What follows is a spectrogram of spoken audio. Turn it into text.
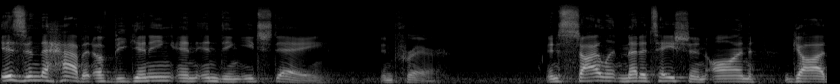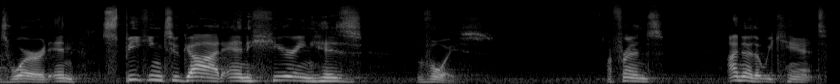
is in the habit of beginning and ending each day in prayer, in silent meditation on God's word, in speaking to God and hearing his voice. My friends, I know that we can't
